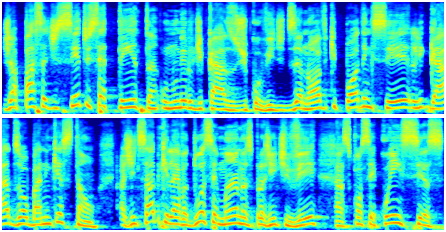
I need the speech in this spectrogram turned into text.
já passa de 170 o número de casos de Covid-19 que podem ser ligados ao bar em questão. A gente sabe que leva duas semanas para a gente ver as consequências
